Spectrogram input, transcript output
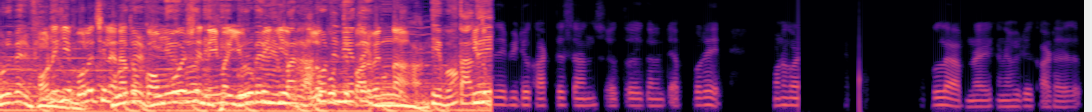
গ্রুপের অনেকেই বলেছিলেন এত কম বয়সে নেইমার ইউরোপে গিয়ে ভালো করতে পারবেন না। এবং তাদের ভিডিও কাটতে চান সে তো এখানে ট্যাপ করে মনে করেন করলে আপনার এখানে ভিডিও কাট হয়ে যাবে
